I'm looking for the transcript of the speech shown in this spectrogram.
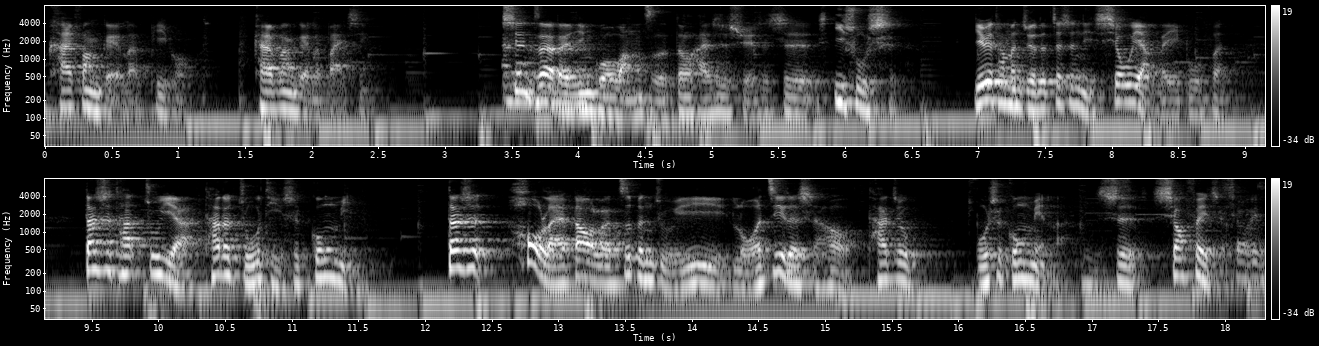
开放给了 people，开放给了百姓。现在的英国王子都还是学的是艺术史，因为他们觉得这是你修养的一部分。但是他注意啊，他的主体是公民。但是后来到了资本主义逻辑的时候，他就不是公民了，是消费者。消费者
